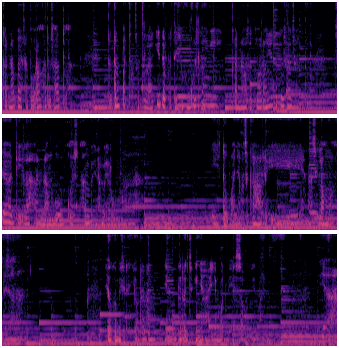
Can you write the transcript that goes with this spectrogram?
Karena apa ya? Satu orang satu satu ke tempat yang satu lagi dapat tiga bungkus lagi. Karena satu orangnya satu satu jadilah enam bungkus sampai sampai rumah. Itu banyak sekali nasi lemak di sana. Ya gue mikir ya udahlah ini mungkin rezekinya ayam buat besok gitu. Ya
